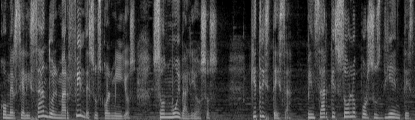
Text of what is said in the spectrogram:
comercializando el marfil de sus colmillos. Son muy valiosos. Qué tristeza pensar que solo por sus dientes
